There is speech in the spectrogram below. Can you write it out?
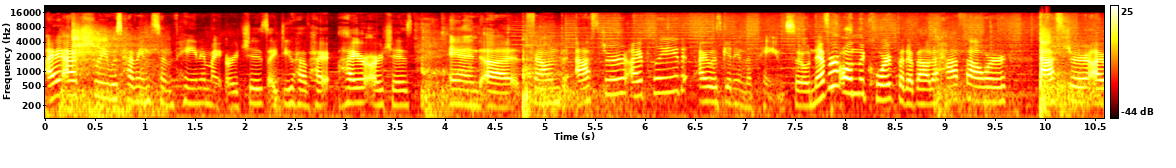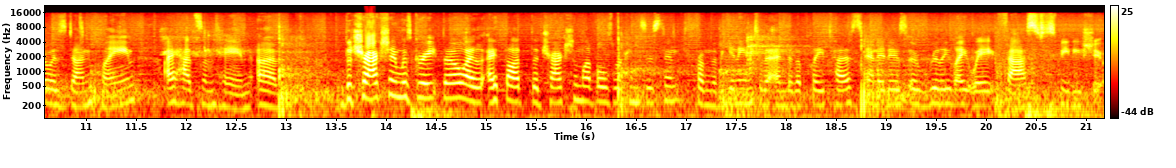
I actually was having some pain in my arches. I do have high, higher arches and uh, found after I played, I was getting the pain. So never on the court, but about a half hour after I was done playing, I had some pain. Um, the traction was great though. I, I, thought the traction levels were consistent from the beginning to the end of the play test and it is a really lightweight, fast, speedy shoe.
